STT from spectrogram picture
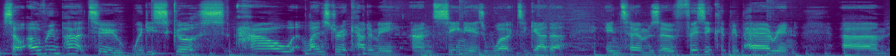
So over in part two, we discuss how Leinster Academy and seniors work together in terms of physically preparing um,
